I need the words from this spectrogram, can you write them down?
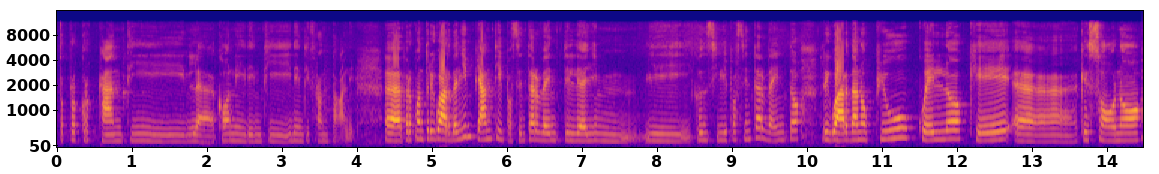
troppo croccanti il, con i denti, i denti frontali. Eh, per quanto riguarda gli impianti, gli, consigli post-intervento riguardano più quello che, eh, che sono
